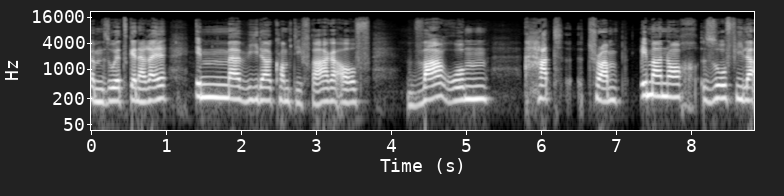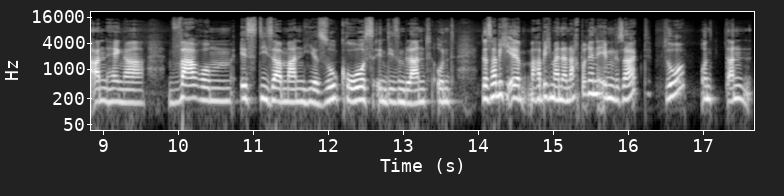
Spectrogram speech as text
ähm, so jetzt generell immer wieder kommt die Frage auf, warum hat Trump immer noch so viele Anhänger? Warum ist dieser Mann hier so groß in diesem Land? Und das habe ich, hab ich meiner Nachbarin eben gesagt. So, und dann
